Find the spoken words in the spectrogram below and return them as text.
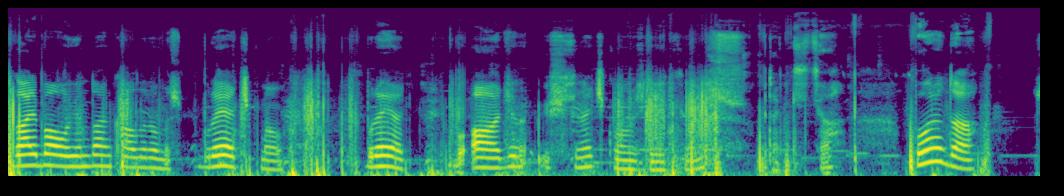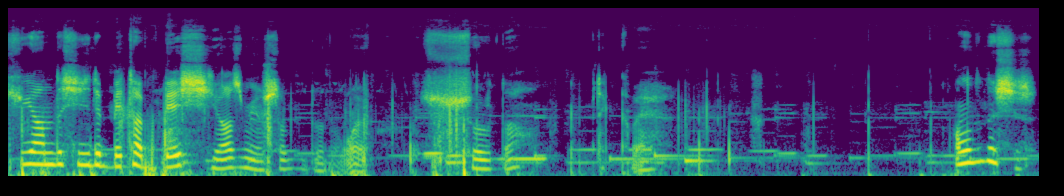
o galiba oyundan kaldırılmış. Buraya çıkmam. Buraya bu ağacın üstüne çıkmamız gerekiyormuş. Bir dakika. Bu arada şu yanda sizde beta 5 yazmıyorsa dur, o- şurada. Bir dakika be. Anladınız siz.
